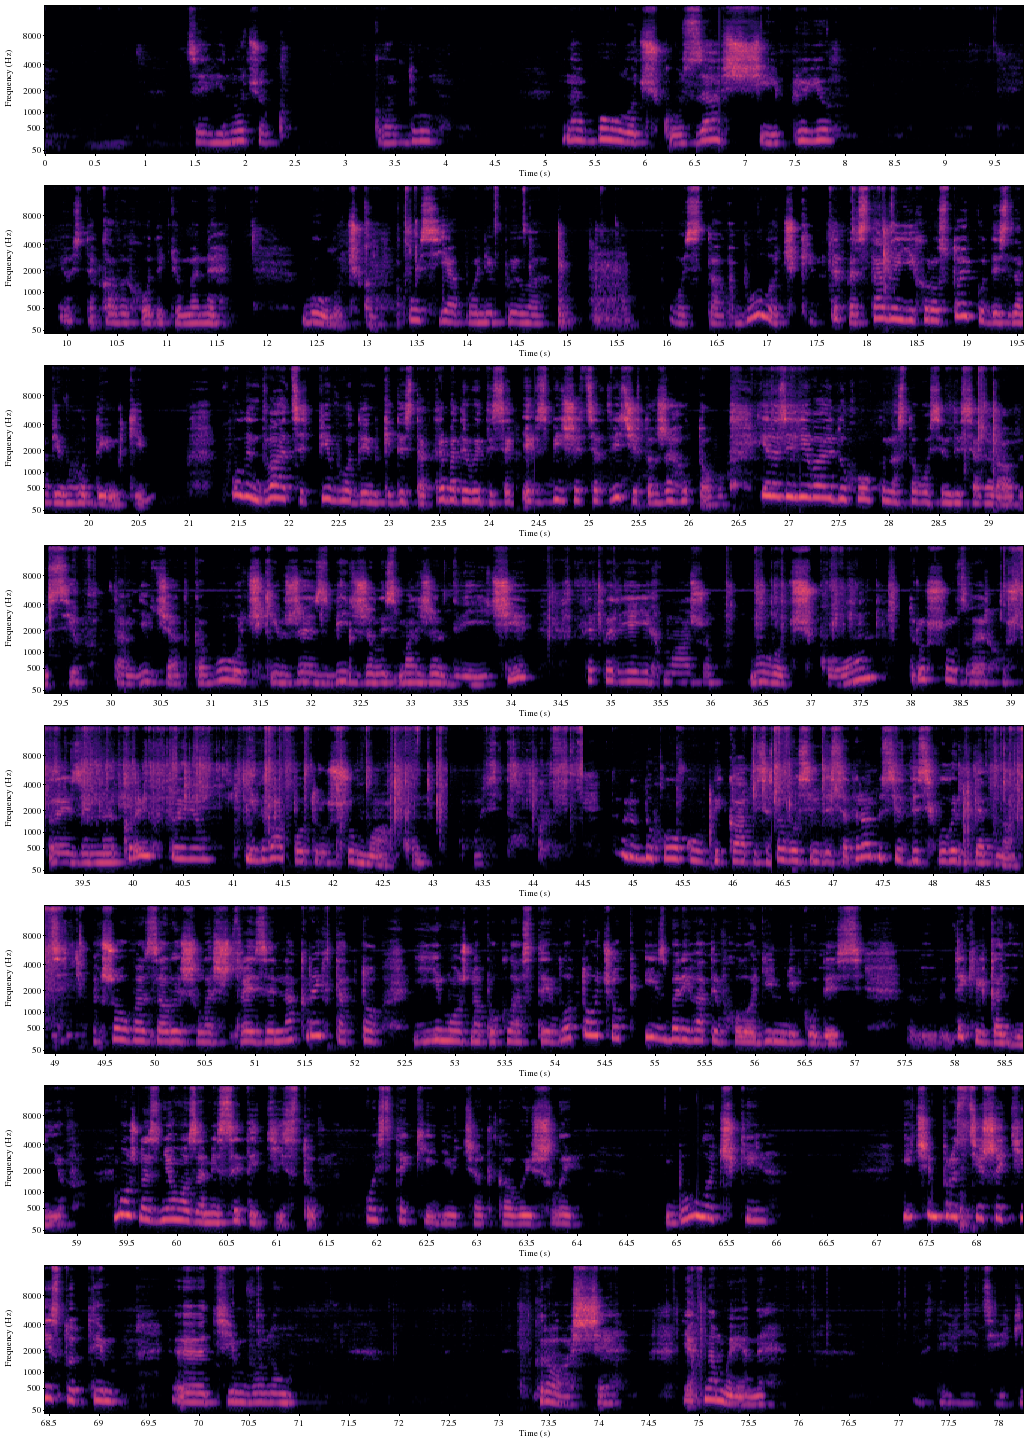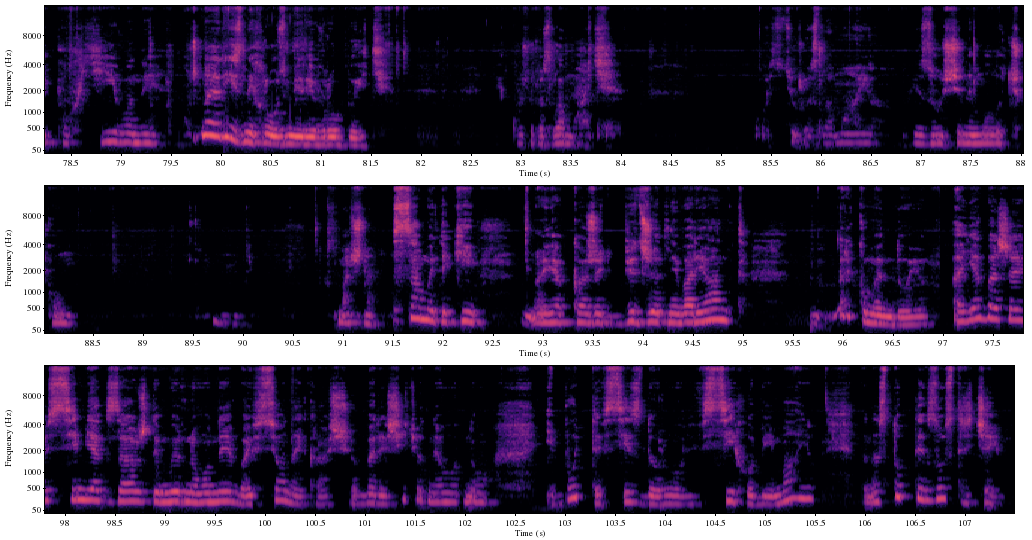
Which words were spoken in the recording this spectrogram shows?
цей віночок кладу на булочку, защіплюю. Ось така виходить у мене булочка. Ось я поліпила ось так булочки. Тепер ставлю їх в розстойку десь на півгодинки. Хвилин 20, півгодинки, десь так. Треба дивитися, як збільшиться вдвічі, то вже готово. І розігріваю духовку на 180 градусів. Так, дівчатка, булочки вже збільшились майже вдвічі. Тепер я їх мажу молочком, трушу зверху штрейзельною крихтою і два потрушу маком. Ось так. Ставлю в духовку впікатися 180 градусів, десь хвилин 15. Якщо у вас залишилась штрейзельна крихта, то її можна покласти в лоточок і зберігати в холодильнику десь декілька днів. Можна з нього замісити тісто. Ось такі дівчатка вийшли булочки. І чим простіше тісто, тим, е, тим воно краще, як на мене. Ось дивіться, які пухті вони. Можна різних розмірів робити. Яку ж розламати. Ось цю розламаю із згущеним молочком. Смачно. Саме такий, як кажуть, бюджетний варіант. Рекомендую. А я бажаю всім, як завжди, мирного неба і всього найкращого. Бережіть одне одного і будьте всі здорові. Всіх обіймаю. До наступних зустрічей!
